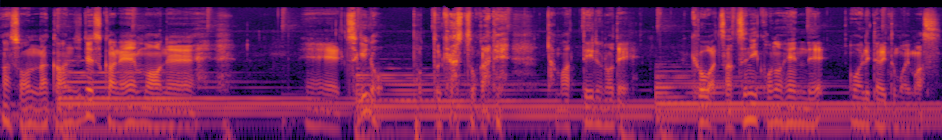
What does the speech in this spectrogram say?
まあそんな感じですかね。まあね、えー、次のポッドキャストがね、溜まっているので、今日は雑にこの辺で終わりたいと思います。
